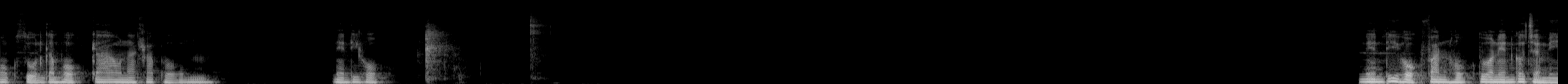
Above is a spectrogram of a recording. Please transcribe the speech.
หกศูนย์กับหกเก้านะครับผม เน้นที่หก เน้นที่หกฟันหกตัวเน้นก็จะมี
